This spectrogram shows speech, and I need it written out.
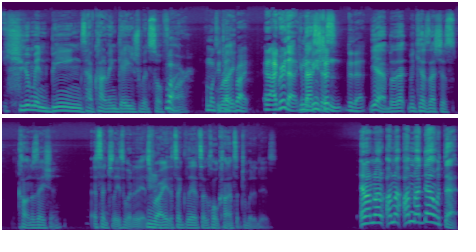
human beings have kind of engaged with so far. Amongst each other. Right. Right. And I agree that human That's beings just- shouldn't do that. Yeah, but that because that's just colonization. Essentially, is what it is, Mm. right? It's like that's the whole concept of what it is. And I'm not, I'm not, I'm not down with that.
